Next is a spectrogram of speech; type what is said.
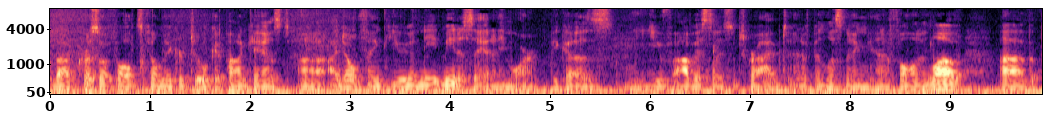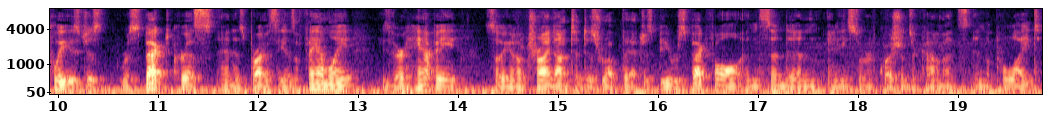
about Chris O'Falt's Filmmaker Toolkit podcast. Uh, I don't think you even need me to say it anymore because you've obviously subscribed and have been listening and have fallen in love. Uh, but please just respect Chris and his privacy as a family. He's very happy, so you know, try not to disrupt that. Just be respectful and send in any sort of questions or comments in the polite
